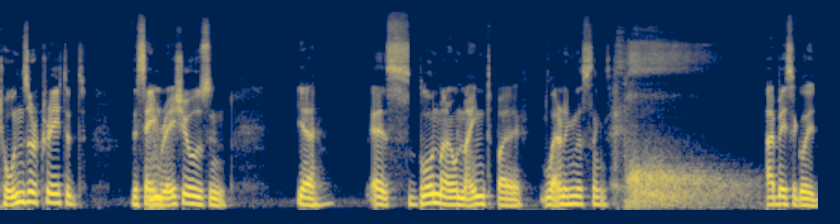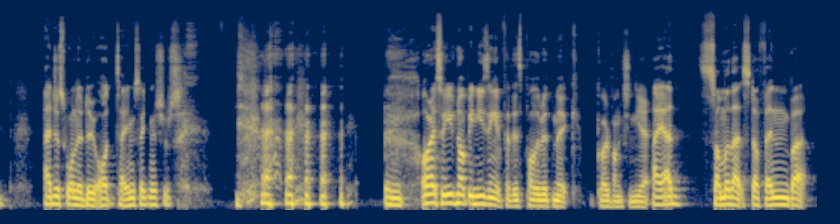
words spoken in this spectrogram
tones are created. The same hmm. ratios and yeah, it's blown my own mind by learning this thing. I basically, I just want to do odd time signatures. and All right, so you've not been using it for this polyrhythmic chord function yet. I add some of that stuff in, but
